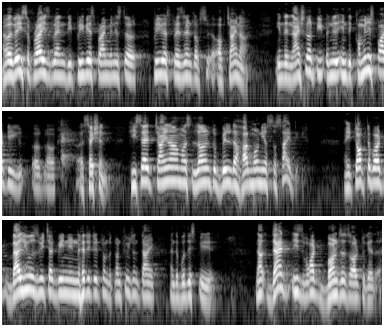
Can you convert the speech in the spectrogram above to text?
I was very surprised when the previous prime minister, previous president of, of China, in the national, in the, in the Communist Party uh, uh, uh session, he said China must learn to build a harmonious society. And he talked about values which had been inherited from the Confucian time and the Buddhist period. Now, that is what bonds us all together.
